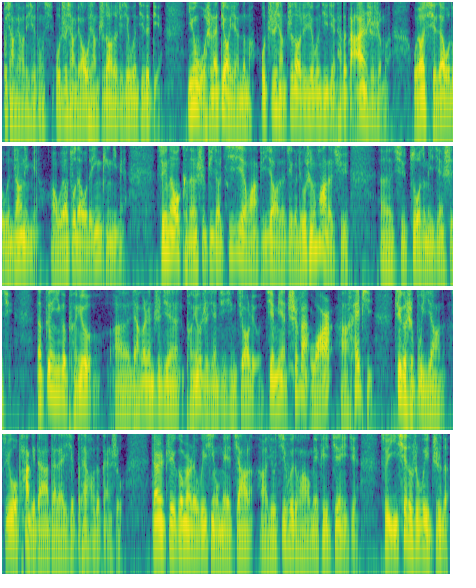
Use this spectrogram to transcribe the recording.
不想聊那些东西，我只想聊我想知道的这些问题的点，因为我是来调研的嘛，我只想知道这些问题点它的答案是什么，我要写在我的文章里面啊，我要做在我的音频里面，所以呢，我可能是比较机械化、比较的这个流程化的去，呃，去做这么一件事情。那跟一个朋友啊，两个人之间、朋友之间进行交流、见面、吃饭、玩儿啊，happy，这个是不一样的。所以我怕给大家带来一些不太好的感受。但是这哥们儿的微信我们也加了啊，有机会的话我们也可以见一见。所以一切都是未知的。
